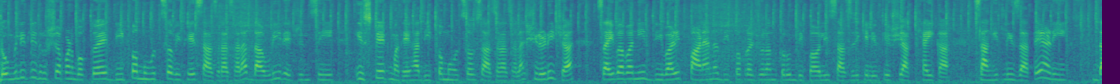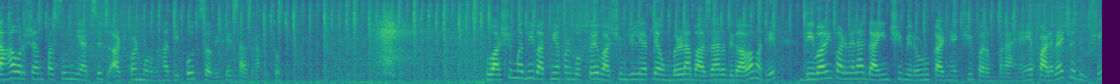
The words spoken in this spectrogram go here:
डोंबिवलीतली दृश्य आपण बघतोय. दीपमहोत्सव इथे साजरा झाला. दावडी रेजन्सी इस्टेटमध्ये हा दीपमहोत्सव साजरा झाला. शिर्डीच्या साईबाबांनी दिवाळीत पाण्यानं दीपप्रज्वलन करून दीपावली साजरी केली होती अशी आख्यायिका सांगितली जाते आणि दहा वर्षांपासून याचीच आठवण म्हणून हा दीपोत्सव इथे साजरा होतो. वाशिममधली बातमी आपण बघतोय. वाशिम जिल्ह्यातल्या उंबरडा बाजार गावामध्ये दिवाळी पाडव्याला गायींची मिरवणूक काढण्याची परंपरा आहे आणि या पाडव्याच्या दिवशी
